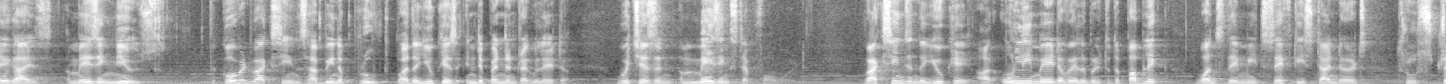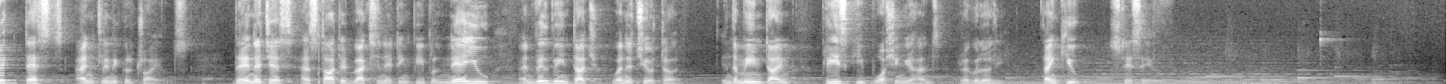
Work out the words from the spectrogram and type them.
Hey guys, amazing news. The COVID vaccines have been approved by the UK's independent regulator, which is an amazing step forward. Vaccines in the UK are only made available to the public once they meet safety standards through strict tests and clinical trials. The NHS has started vaccinating people near you and will be in touch when it's your turn. In the meantime, please keep washing your hands regularly. Thank you. Stay safe.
